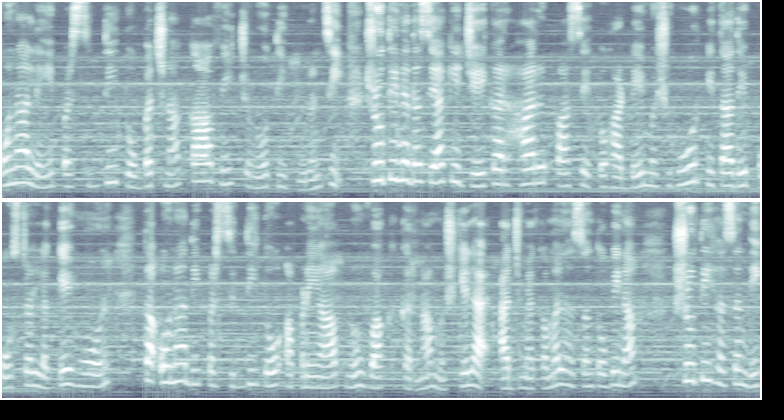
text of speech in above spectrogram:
ਉਹਨਾਂ ਲਈ ਪ੍ਰਸਿੱਧੀ ਤੋਂ ਬਚਣਾ ਕਾਫੀ ਚੁਣੌਤੀਪੂਰਨ ਸੀ। ਸ਼ਰੁਤੀ ਨੇ ਦੱਸਿਆ ਕਿ ਜੇਕਰ ਹਰ ਪਾਸੇ ਤੁਹਾਡੇ ਮਸ਼ਹੂਰ ਪਿਤਾ ਦੇ ਪੋਸਟਰ ਲੱਗੇ ਹੋਣ, ਤਾਂ ਉਹਨਾਂ ਦੀ ਪ੍ਰਸਿੱਧੀ ਤੋਂ ਆਪਣੇ ਆਪ ਨੂੰ ਵੱਖ ਕਰਨਾ ਮੁਸ਼ਕਿਲ ਹੈ। ਅੱਜ ਮੈਂ ਕਮਲ ਹਸਨ ਤੋਂ ਬਿਨਾ ਸ਼ਰੁਤੀ ਹਸਨ ਦੀ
